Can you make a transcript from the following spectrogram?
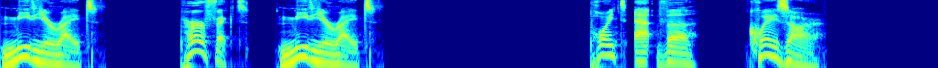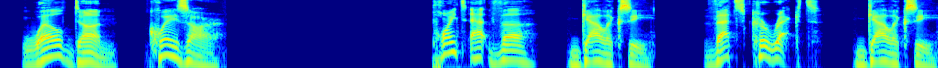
Meteorite. Perfect. Meteorite. Point at the. Quasar. Well done. Quasar. Point at the. Galaxy. That's correct. Galaxy.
